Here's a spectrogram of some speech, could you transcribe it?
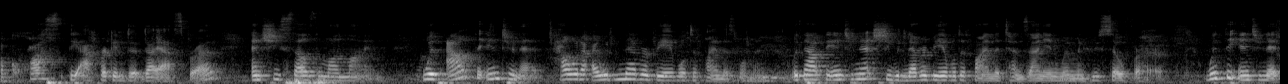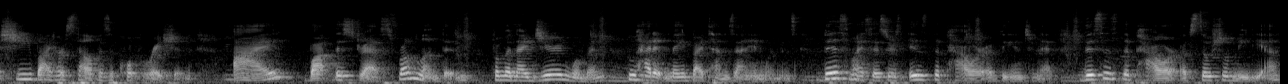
across the African diaspora and she sells them online. Without the internet, how would I, I would never be able to find this woman. Without the internet, she would never be able to find the Tanzanian women who sew for her With the internet, she by herself is a corporation. I bought this dress from London from a Nigerian woman who had it made by Tanzanian women. This, my sisters, is the power of the internet. This is the power of social media.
